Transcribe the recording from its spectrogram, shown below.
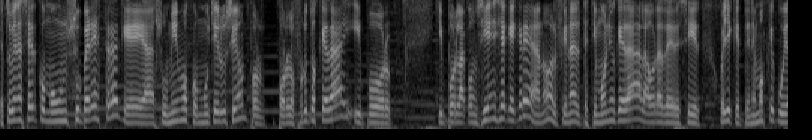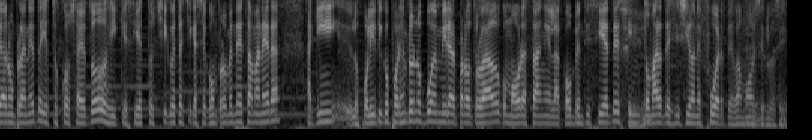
esto viene a ser como un super extra que asumimos con mucha ilusión por, por los frutos que da y por y por la conciencia que crea, ¿no? Al final, el testimonio que da a la hora de decir, oye, que tenemos que cuidar un planeta y esto es cosa de todos y que si estos chicos, estas chicas se comprometen de esta manera, aquí los políticos, por ejemplo, no pueden mirar para otro lado como ahora están en la COP27 sin tomar decisiones fuertes, vamos a decirlo así.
